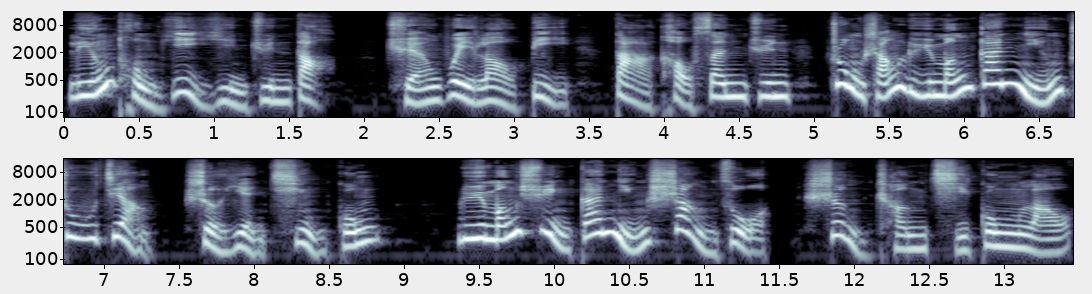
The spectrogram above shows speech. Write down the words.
凌统亦引军到。权未落毕，大犒三军，重赏吕蒙、甘宁诸将，设宴庆功。吕蒙训甘宁上座，盛称其功劳。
